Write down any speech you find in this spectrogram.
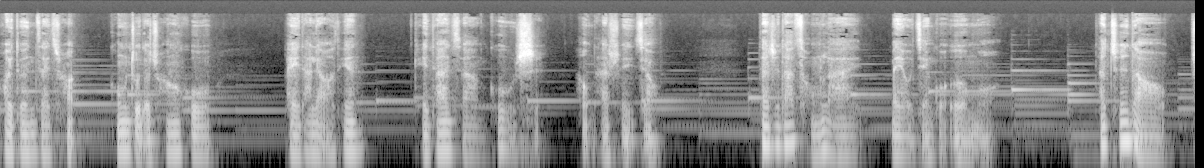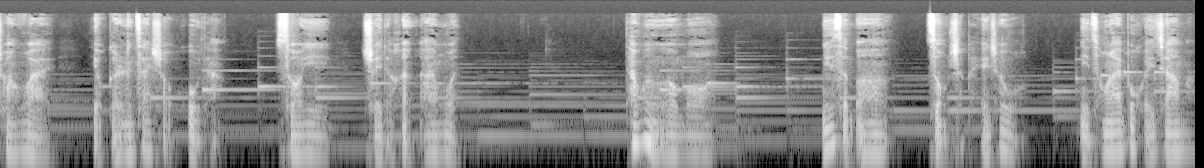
会蹲在窗公主的窗户，陪她聊天，给她讲故事，哄她睡觉。但是她从来没有见过恶魔。他知道窗外有个人在守护他，所以睡得很安稳。他问恶魔：“你怎么总是陪着我？你从来不回家吗？”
